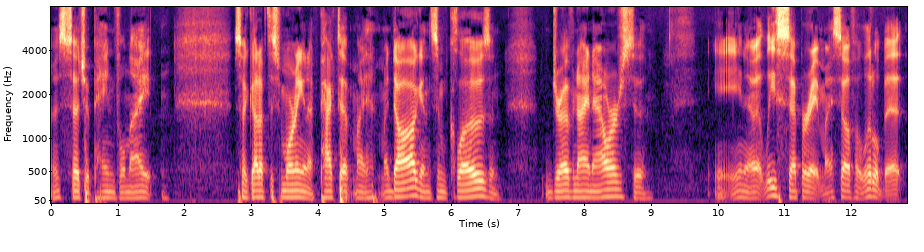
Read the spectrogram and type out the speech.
it was such a painful night. So I got up this morning and I packed up my, my dog and some clothes and drove nine hours to, you know, at least separate myself a little bit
